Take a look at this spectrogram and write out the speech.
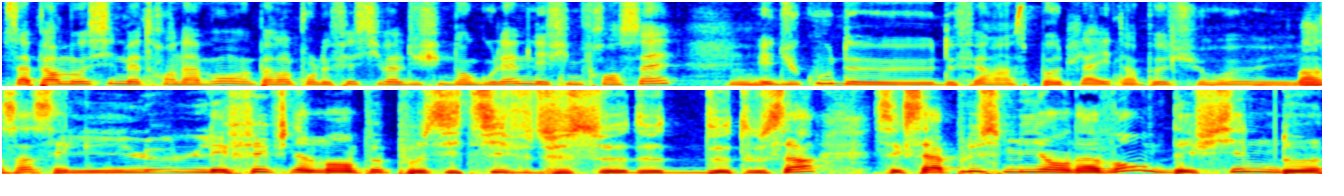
ça permet aussi de mettre en avant, par exemple pour le festival du film d'Angoulême, les films français Mhm. et du coup de, de faire un spotlight un peu sur eux. Et... Ben ça c'est le- l'effet finalement un peu positif de ce de, de tout ça, c'est que ça a plus mis en avant des films de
